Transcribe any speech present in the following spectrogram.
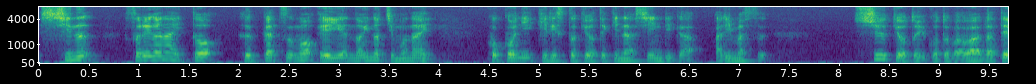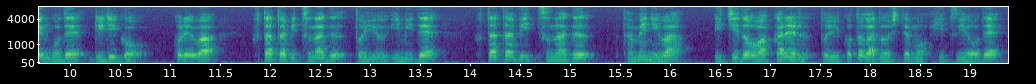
死ぬ、それがないと復活も永遠の命もない、ここにキリスト教的な真理があります。宗教という言葉はラテン語でリリゴー、これは再びつなぐという意味で、再びつなぐためには一度別れるということがどうしても必要で、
